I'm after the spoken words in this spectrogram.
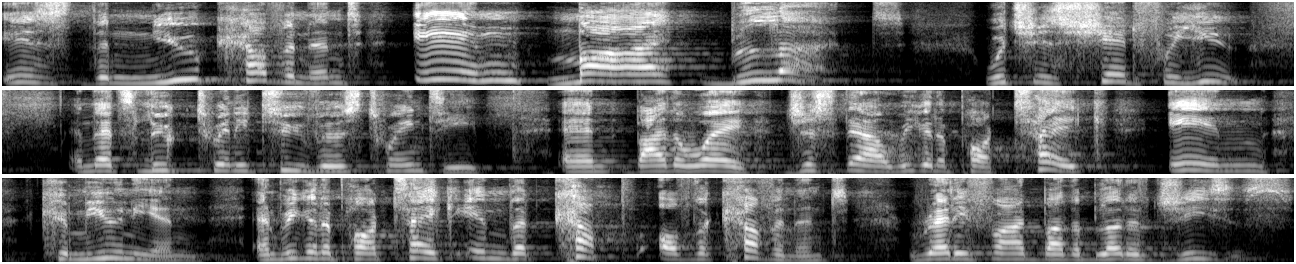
is the new covenant in my blood, which is shed for you. And that's Luke 22, verse 20. And by the way, just now we're going to partake in communion and we're going to partake in the cup of the covenant ratified by the blood of Jesus.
